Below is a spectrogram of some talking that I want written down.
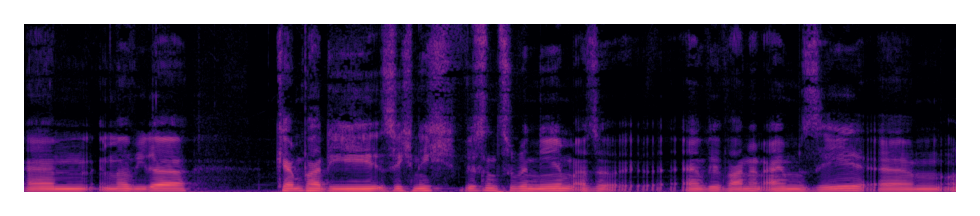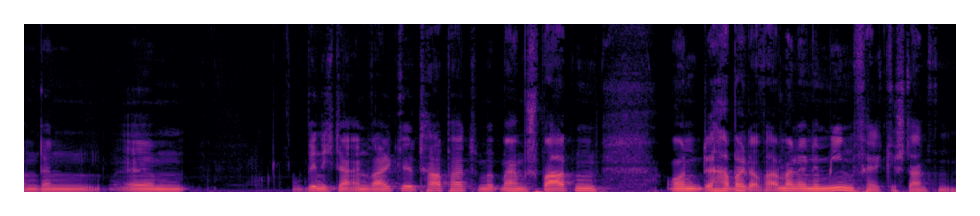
ähm, immer wieder Camper, die sich nicht wissen zu benehmen. Also äh, wir waren in einem See ähm, und dann ähm, bin ich da in den Wald getapert mit meinem Spaten und habe halt auf einmal in einem Minenfeld gestanden.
